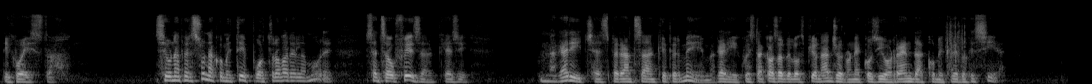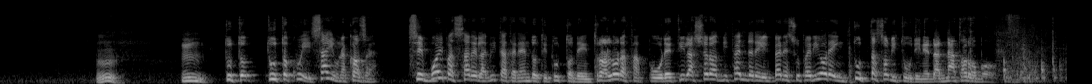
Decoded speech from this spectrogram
di questo. Se una persona come te può trovare l'amore, senza offesa, Casey, magari c'è speranza anche per me. Magari questa cosa dello spionaggio non è così orrenda come credo che sia. Mm, tutto, tutto qui. Sai una cosa? Se vuoi passare la vita tenendoti tutto dentro, allora fa pure. Ti lascerò difendere il bene superiore in tutta solitudine, dannato robot.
